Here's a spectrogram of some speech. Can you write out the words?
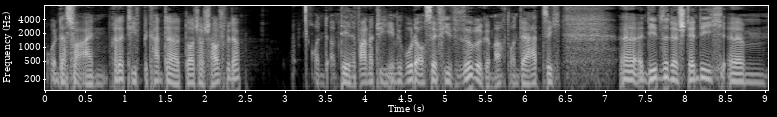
Und das war ein relativ bekannter deutscher Schauspieler. Und der war natürlich irgendwie wurde auch sehr viel Wirbel gemacht und der hat sich äh, in dem Sinne ständig, ähm,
